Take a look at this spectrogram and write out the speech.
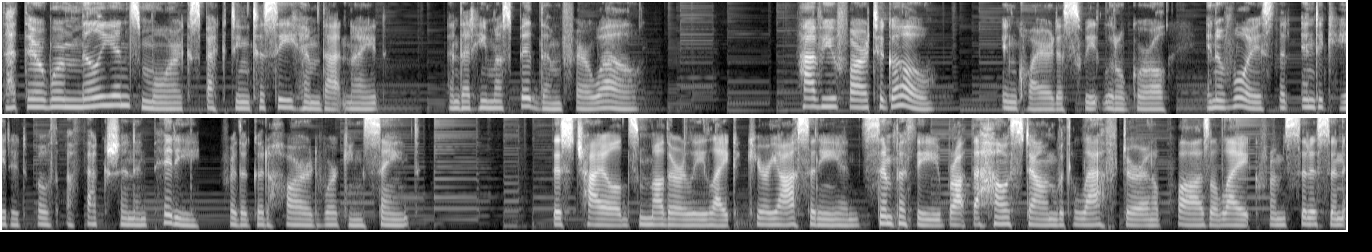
that there were millions more expecting to see him that night, and that he must bid them farewell. Have you far to go? inquired a sweet little girl in a voice that indicated both affection and pity for the good, hard working saint. This child's motherly like curiosity and sympathy brought the house down with laughter and applause alike from citizen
